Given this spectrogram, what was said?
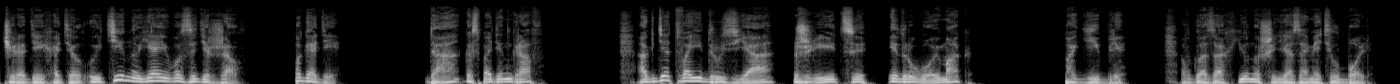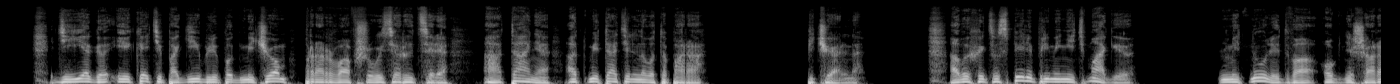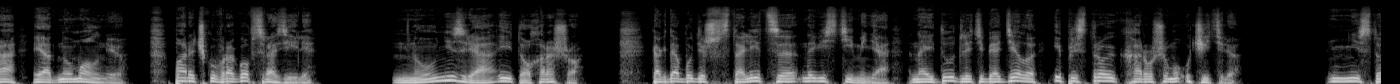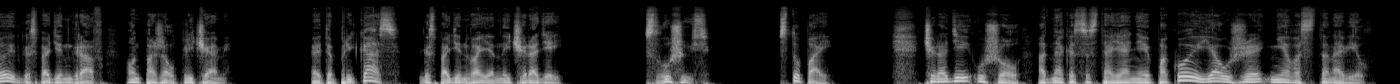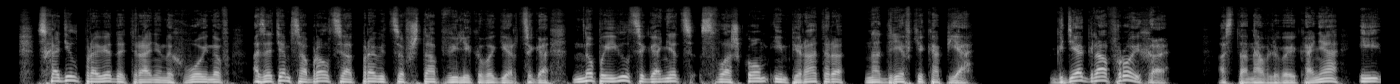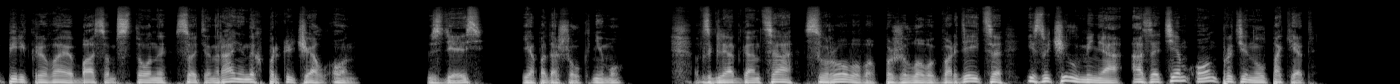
Чародей хотел уйти, но я его задержал. Погоди. Да, господин граф. А где твои друзья, жрицы и другой маг? Погибли. В глазах юноши я заметил боль. Диего и Кэти погибли под мечом прорвавшегося рыцаря, а Таня — от метательного топора. Печально. А вы хоть успели применить магию? Метнули два огнешара и одну молнию. Парочку врагов сразили. Ну, не зря, и то хорошо. Когда будешь в столице, навести меня, найду для тебя дело и пристрою к хорошему учителю. «Не стоит, господин граф», — он пожал плечами. «Это приказ, господин военный чародей». «Слушаюсь. Ступай». Чародей ушел, однако состояние покоя я уже не восстановил. Сходил проведать раненых воинов, а затем собрался отправиться в штаб великого герцога, но появился гонец с флажком императора на древке копья. «Где граф Ройха?» Останавливая коня и перекрывая басом стоны сотен раненых, прокричал он. «Здесь?» — я подошел к нему. Взгляд гонца, сурового пожилого гвардейца, изучил меня, а затем он протянул пакет.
